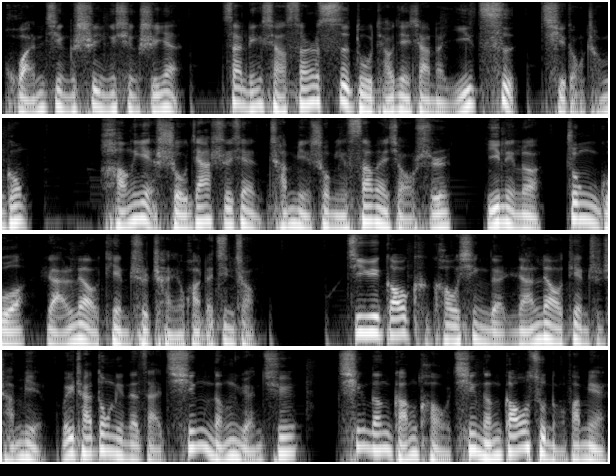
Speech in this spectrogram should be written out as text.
环境适应性实验，在零下三十四度条件下呢一次启动成功，行业首家实现产品寿命三万小时，引领了中国燃料电池产业化的进程。基于高可靠性的燃料电池产品，潍柴动力呢在氢能园区、氢能港口、氢能高速等方面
